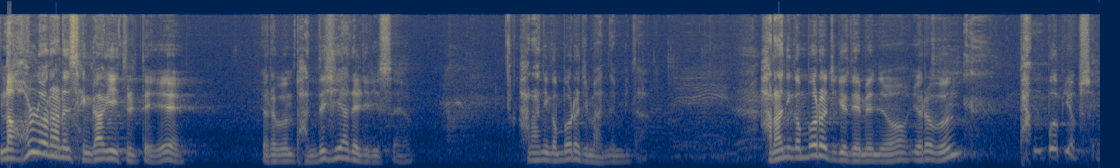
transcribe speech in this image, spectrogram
나 홀로라는 생각이 들 때에 여러분 반드시 해야 될 일이 있어요. 하나님과 멀어지면 안 됩니다. 하나님과 멀어지게 되면요, 여러분 방법이 없어요.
